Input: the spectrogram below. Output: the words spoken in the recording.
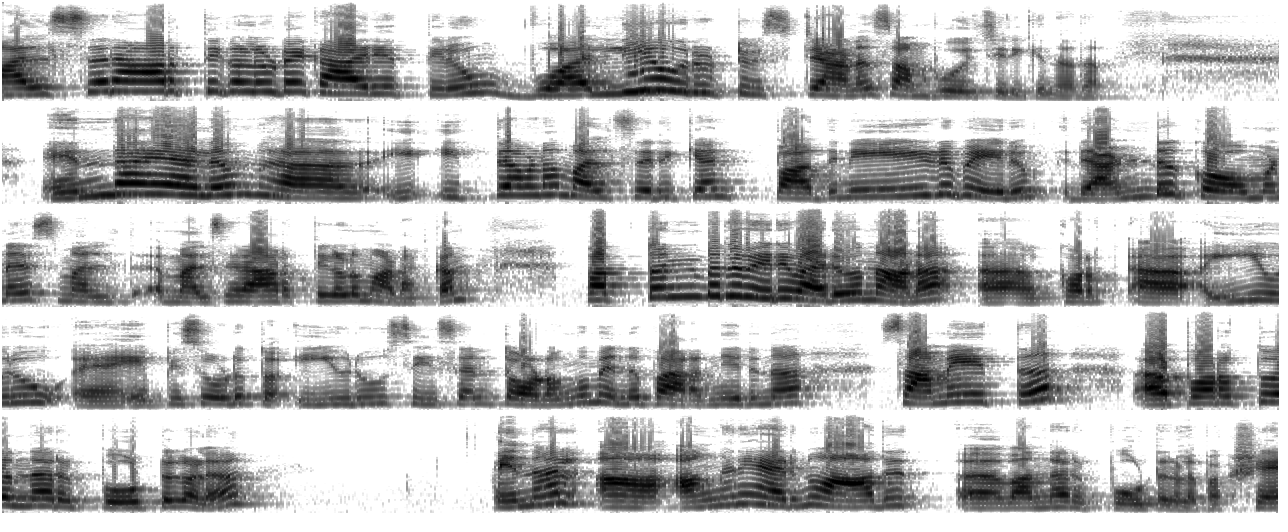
മത്സരാർത്ഥികളുടെ കാര്യത്തിലും വലിയ ഒരു ട്വിസ്റ്റാണ് സംഭവിച്ചിരിക്കുന്നത്. എന്തായാലും ഇത്തവണ മത്സരിക്കാൻ പതിനേഴ് പേരും രണ്ട് കോമണേഴ്സ് മത്സരാർത്ഥികളും അടക്കം പത്തൊൻപത് പേര് വരുമെന്നാണ് ഈ ഒരു എപ്പിസോഡ് ഈ ഒരു സീസൺ തുടങ്ങുമെന്ന് പറഞ്ഞിരുന്ന സമയത്ത് പുറത്തു വന്ന റിപ്പോർട്ടുകൾ എന്നാൽ അങ്ങനെയായിരുന്നു ആദ്യം വന്ന റിപ്പോർട്ടുകൾ പക്ഷേ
